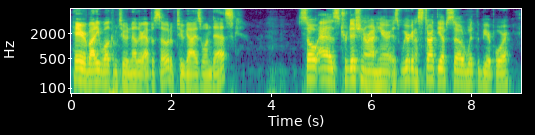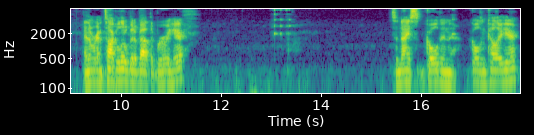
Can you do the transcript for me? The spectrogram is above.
Hey, everybody, welcome to another episode of Two Guys, One Desk. So, as tradition around here, is we're gonna start the episode with the beer pour, and then we're gonna talk a little bit about the brewery here. It's a nice golden golden color here.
